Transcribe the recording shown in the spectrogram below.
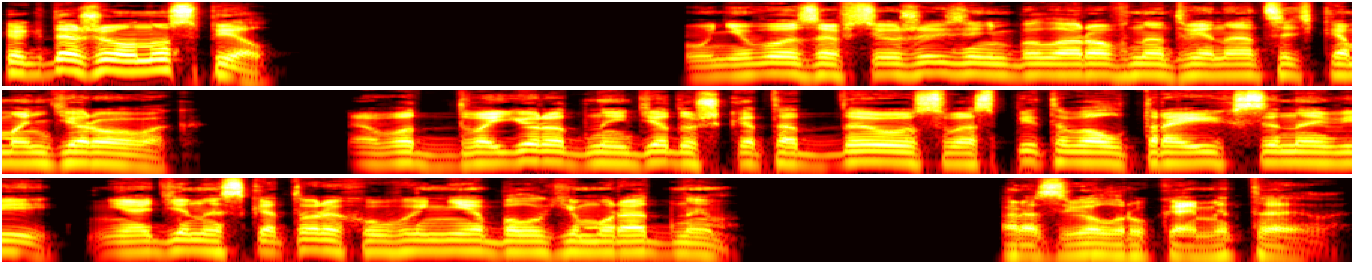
Когда же он успел? У него за всю жизнь было ровно 12 командировок. А вот двоюродный дедушка Таддеус воспитывал троих сыновей, ни один из которых, увы, не был ему родным. Развел руками Тайла.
